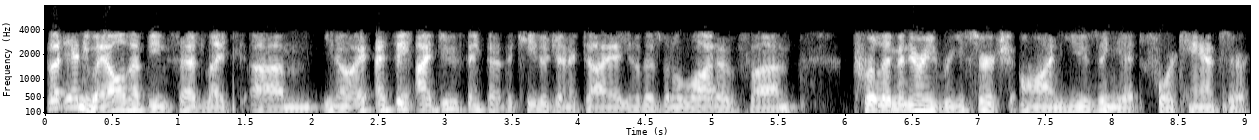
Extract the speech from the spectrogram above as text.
but anyway, all that being said, like um, you know, I, I think I do think that the ketogenic diet, you know, there's been a lot of um, preliminary research on using it for cancer,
